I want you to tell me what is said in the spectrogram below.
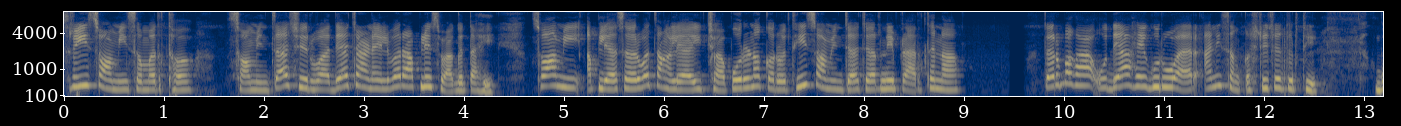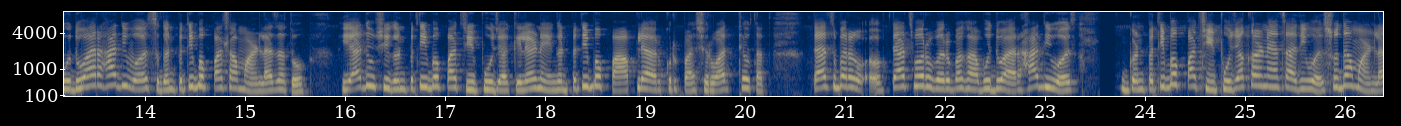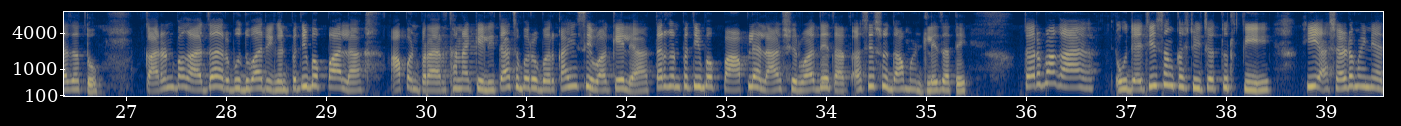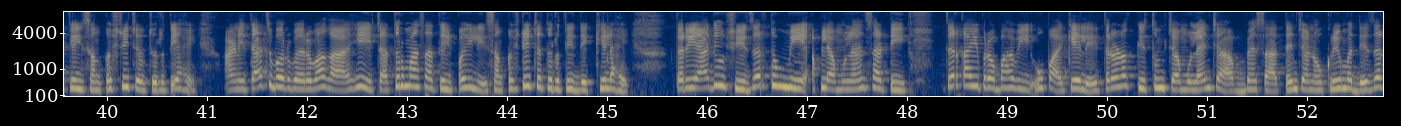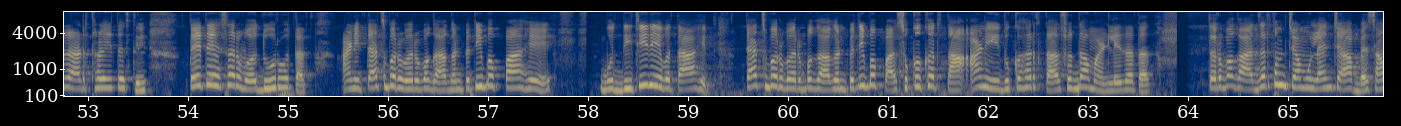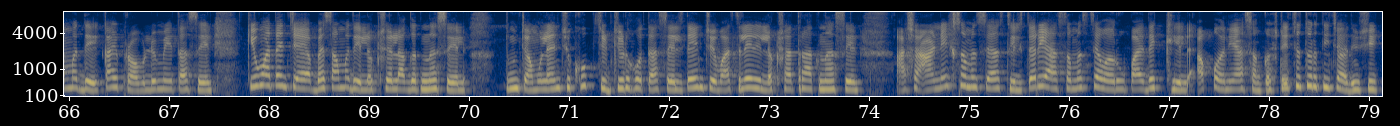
श्री स्वामी समर्थ. स्वामींचा आशीर्वाद या चॅनेलवर आपले स्वागत आहे. स्वामी आपल्या सर्व चांगल्या इच्छा पूर्ण करत ही स्वामींच्या चरणी प्रार्थना. तर बघा उद्या आहे गुरुवार आणि संकष्टी चतुर्थी. बुधवार हा दिवस गणपती बाप्पाचा मानला जातो. या दिवशी गणपती बाप्पाची पूजा केल्याने गणपती बाप्पा आपल्यावर कृपाशीर्वाद ठेवतात. त्याचबरोबर त्याचबरोबर बघा बुधवार हा दिवस गणपती बाप्पाची पूजा करण्याचा दिवस सुद्धा मानला जातो. कारण बघा जर बुधवारी गणपती बाप्पाला आपण प्रार्थना केली त्याचबरोबर काही सेवा केल्या तर गणपती बाप्पा आपल्याला आशीर्वाद देतात असे सुद्धा म्हटले जाते. तर बघा उद्याची संकष्टी चतुर्थी ही आषाढ महिन्यातील संकष्टी चतुर्थी आहे. आणि त्याचबरोबर बघा ही चातुर्मासातील पहिली संकष्टी चतुर्थी देखील आहे. तर या दिवशी जर तुम्ही आपल्या मुलांसाठी जर काही प्रभावी उपाय केले तर नक्कीच तुमच्या मुलांच्या अभ्यासात त्यांच्या नोकरीमध्ये जर अडथळे येत असतील ते ते सर्व दूर होतात. आणि त्याचबरोबर बघा गणपती बाप्पा हे बुद्धीची देवता आहेत. त्याचबरोबर बघा गणपती बाप्पा सुखकर्ता आणि दुःखहर्ता सुद्धा मानले जातात. तर बघा जर तुमच्या मुलांच्या अभ्यासामध्ये काही प्रॉब्लेम येत असेल किंवा त्यांच्या अभ्यासामध्ये लक्ष लागत नसेल तुमच्या मुलांची खूप चिडचिड होत असेल त्यांचे वाचलेले लक्षात राहत नसेल अशा अनेक समस्या असतील तर या समस्यावर उपाय देखील आपण या संकष्टी चतुर्थीच्या दिवशी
